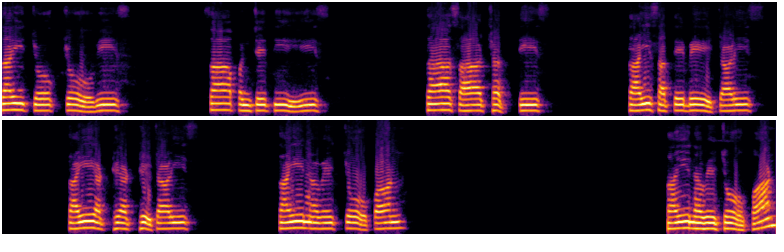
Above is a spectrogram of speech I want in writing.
साई चौक चोवीस सहा पंचे तीस सहा सहा छत्तीस साई साते बेचाळीस साई अठ्ठे अठ्ठेचाळीस साई नवे चोपन्न साई नवे चोपन्न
